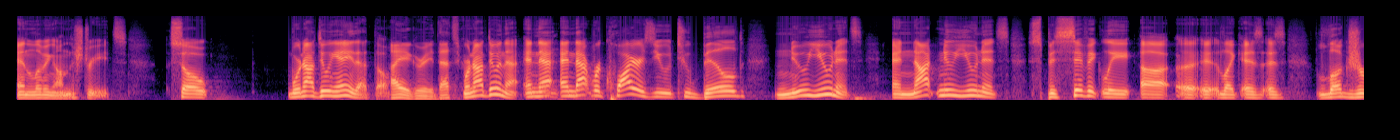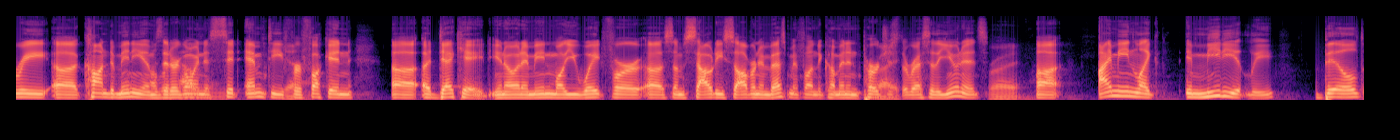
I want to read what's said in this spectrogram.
and living on the streets. So we're not doing any of that though. I agree. That's we're not doing that, and that and that requires you to build new units and not new units specifically uh, uh, like as as luxury uh, condominiums that are going to sit empty for fucking uh, a decade. You know what I mean? While you wait for uh, some Saudi sovereign investment fund to come in and purchase Right. the rest of the units. Right. Uh, I mean, like immediately build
